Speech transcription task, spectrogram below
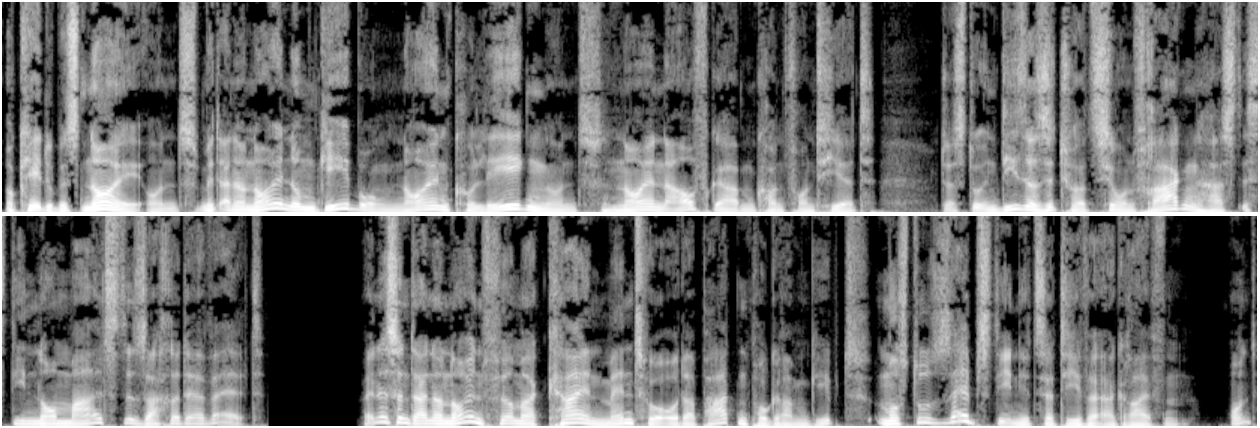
Okay, du bist neu und mit einer neuen Umgebung, neuen Kollegen und neuen Aufgaben konfrontiert. Dass du in dieser Situation Fragen hast, ist die normalste Sache der Welt. Wenn es in deiner neuen Firma kein Mentor- oder Patenprogramm gibt, musst du selbst die Initiative ergreifen und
